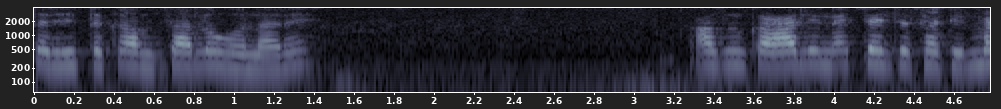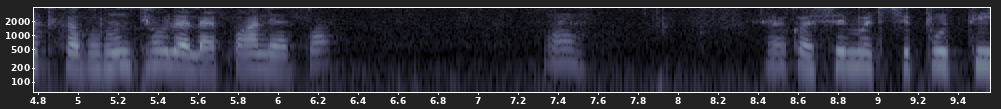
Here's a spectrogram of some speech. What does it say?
तर इथं काम चालू होणार आहे. अजून काय आली नाही त्यांच्यासाठी मटका भरून ठेवलेला आहे पाण्याचा. हां. हे का सिमेंटची पुती.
